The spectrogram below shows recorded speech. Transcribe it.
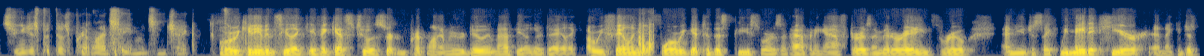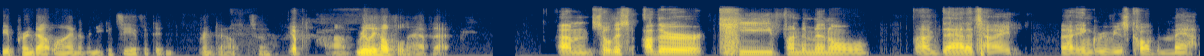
So you can just put those print line statements and check. Or we can even see like if it gets to a certain print line, we were doing that the other day. Like, are we failing before we get to this piece or is it happening after as I'm iterating through? And you just like, we made it here and it could just be a print out line and then you could see if it didn't print out. So yep. Uh, really helpful to have that. Um, so this other key fundamental um, data type uh, in Groovy is called the map.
